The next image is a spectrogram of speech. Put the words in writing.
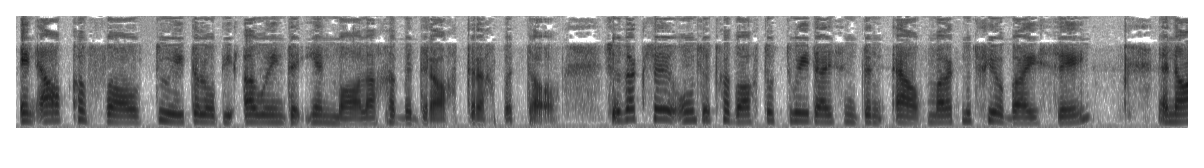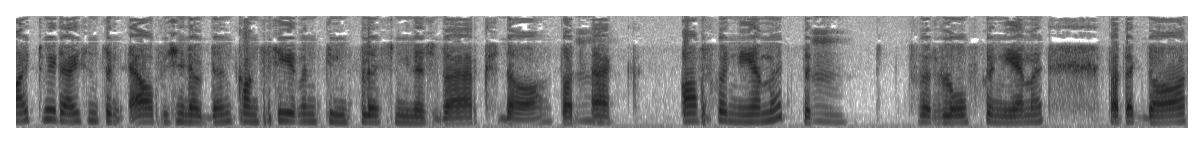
in elk geval toe het hulle op die ou end 'n eenmalige bedrag terugbetaal. Soos ek sê, ons het gewag tot 2011, maar ek moet vir jou by sê, en na 2011 as jy nou dink aan 17 plus minus werksdae wat mm. ek afgeneem het, mm. Verlof geneem het, dat ek daar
